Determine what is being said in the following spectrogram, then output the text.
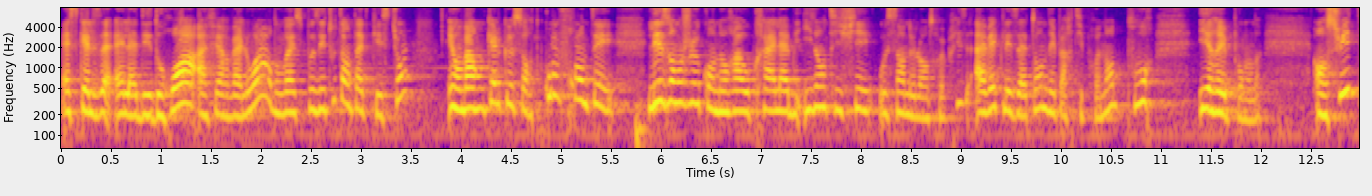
Est-ce qu'elle elle a des droits à faire valoir? Donc on va se poser tout un tas de questions et on va en quelque sorte confronter les enjeux qu'on aura au préalable identifiés au sein de l'entreprise avec les attentes des parties prenantes pour y répondre. Ensuite,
